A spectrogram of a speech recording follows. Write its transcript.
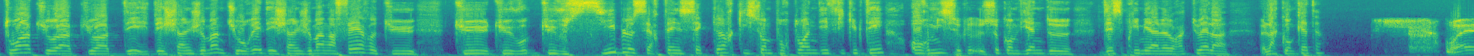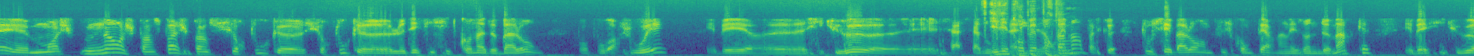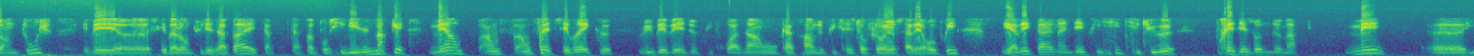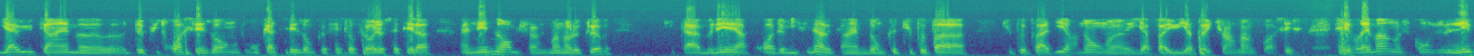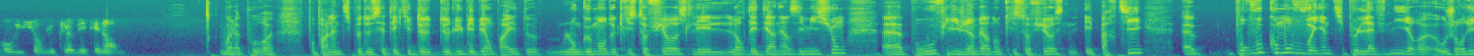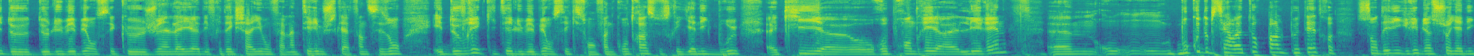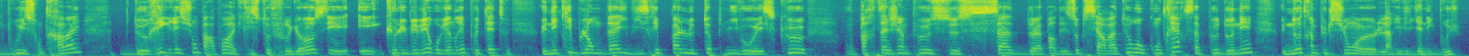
toi, tu as, tu as des, des, changements, tu aurais des changements à faire, tu, tu, tu, tu cibles certains secteurs qui sont pour toi en difficulté, hormis ce, ce qu'on vient de, d'exprimer à l'heure actuelle, la conquête? Ouais, moi, je, non, je pense pas. Je pense surtout que, surtout que le déficit qu'on a de ballons pour pouvoir jouer, eh bien, euh, si tu veux, euh, ça, ça nous Il est trop important parce que tous ces ballons en plus qu'on perd dans les zones de marque, eh bien, si tu veux en touche, eh bien, euh, ces ballons tu les as pas et tu n'as pas possibilité de marquer. Mais en, en, en fait, c'est vrai que l'UBB depuis trois ans ou quatre ans depuis Christophe Furios avait repris, il y avait quand même un déficit, si tu veux, près des zones de marque. Mais euh, il y a eu quand même euh, depuis trois saisons ou quatre saisons que Christophe Furios était là, un énorme changement dans le club t'a amené à trois demi-finales quand même. Donc tu peux pas tu peux pas dire non, euh, il n'y a pas eu il a pas eu de changement quoi. C'est vraiment l'évolution du club est énorme. Voilà pour euh, pour parler un petit peu de cette équipe de, de l'UBB. On parlait longuement de Christophios les, lors des dernières émissions. Euh, pour vous, Philippe Gimbert, donc Christophios est parti. Euh, pour vous, comment vous voyez un petit peu l'avenir euh, aujourd'hui de, de l'UBB On sait que Julien Layard et Frédéric Charrier vont faire l'intérim jusqu'à la fin de saison et devraient quitter l'UBB. On sait qu'ils sont en fin de contrat. Ce serait Yannick Bru euh, qui euh, reprendrait les rênes. beaucoup d'observateurs parlent peut-être, sans dénigrer bien sûr Yannick Bru et son travail, de régression par rapport à Christophe Rugos et, et que l'UBB reviendrait peut-être une équipe lambda. Il viserait pas le top niveau. Est-ce que vous partagez un peu ça de la part des observateurs. Au contraire, ça peut donner une autre impulsion, euh, l'arrivée de Yannick Bru?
